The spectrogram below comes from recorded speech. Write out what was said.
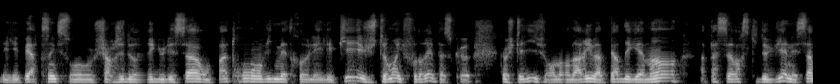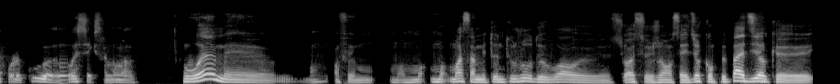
les, personnes qui sont chargées de réguler ça n'ont pas trop envie de mettre les, les, pieds. Justement, il faudrait parce que, comme je t'ai dit, on en arrive à perdre des gamins, à pas savoir ce qu'ils deviennent. Et ça, pour le coup, ouais, c'est extrêmement grave. Ouais, mais euh, bon, en fait, moi, ça m'étonne toujours de voir euh, ce genre. C'est-à-dire qu'on ne peut pas dire que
